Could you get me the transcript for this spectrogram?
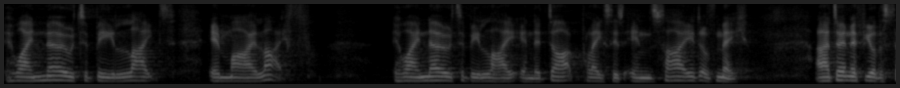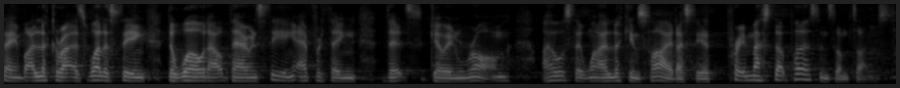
who I know to be light in my life who I know to be light in the dark places inside of me. And I don't know if you're the same, but I look around as well as seeing the world out there and seeing everything that's going wrong. I also, when I look inside, I see a pretty messed up person sometimes.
